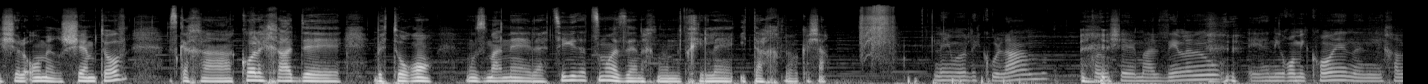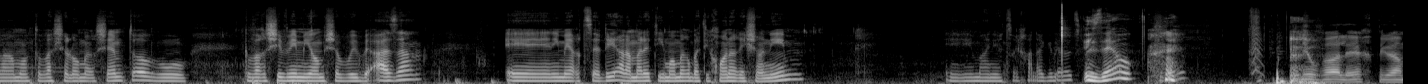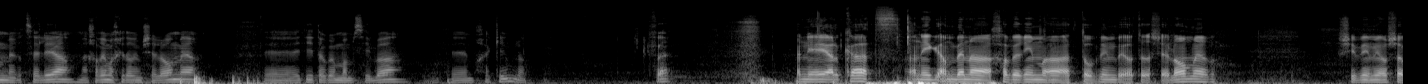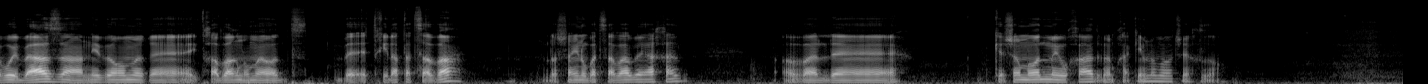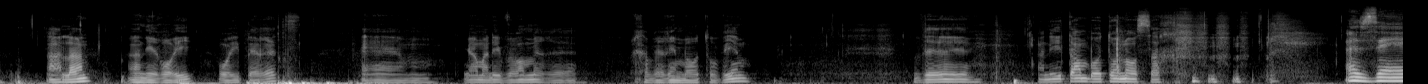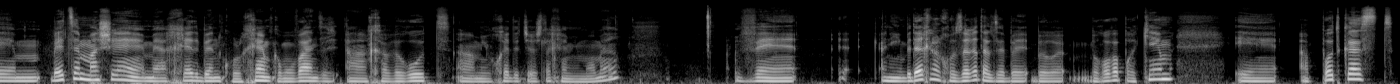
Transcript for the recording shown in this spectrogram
של עומר שם טוב, אז ככה כל אחד בתורו. מוזמן uh, להציג את עצמו, אז אנחנו נתחיל uh, איתך, בבקשה. נעים מאוד לכולם, כל מי שמאזין לנו. אה, אני רומי כהן, אני חברה מאוד טובה של עומר שם טוב, הוא כבר 70 יום שבוי בעזה. אני מהרצליה, למדתי עם עומר בתיכון הראשונים. מה אני עוד צריכה להגיד על עצמי? זהו. אני יובל הכט, גם מהרצליה, מהחברים הכי טובים של עומר. הייתי איתו גם במסיבה, ומחכים לו. יפה. אני אייל כץ, אני גם בין החברים הטובים ביותר של עומר. 70 יום שבוי בעזה, אני ועומר uh, התחברנו מאוד בתחילת הצבא. לא שהיינו בצבא ביחד, אבל uh, קשר מאוד מיוחד ומחכים לו מאוד שיחזור. אהלן, אני רועי, רועי פרץ. Um, גם אני ועומר uh, חברים מאוד טובים. ואני איתם באותו נוסח. אז אמ, בעצם מה שמאחד בין כולכם, כמובן, זה החברות המיוחדת שיש לכם עם עומר. ואני בדרך כלל חוזרת על זה ברוב הפרקים. אה, הפודקאסט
